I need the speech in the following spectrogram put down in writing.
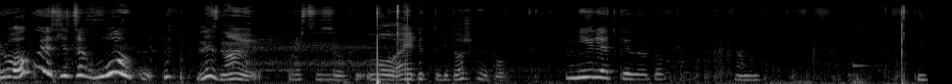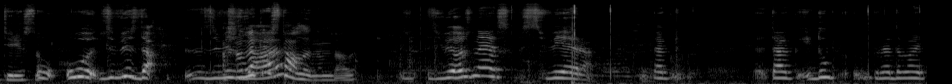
Року, якщо це Гоку? Не знаю, просто забув. О, Епік тобі теж випав? Мені рідкий випав. А, ну. Інтересно. О, о звезда. А що ви Звезда. кристали нам дали? Звездная с- сфера. Так, так, иду продавать.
